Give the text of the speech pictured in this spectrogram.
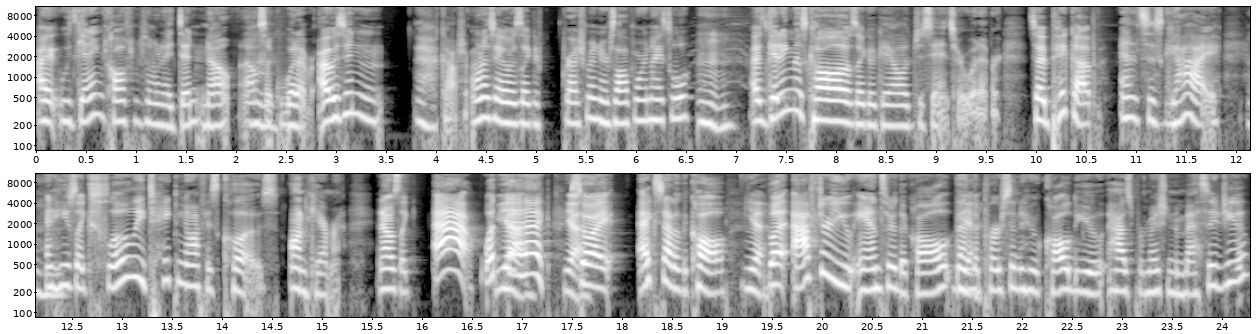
I was getting a call from someone I didn't know. And I was Mhm. like, whatever. I was in oh gosh, I want to say I was like a freshman or sophomore in high school. hmm I was getting this call. I was like, okay, I'll just answer whatever. So I pick up and it's this guy Mm-hmm. and he's like slowly taking off his clothes on camera. And I was like, ah, what Yeah, the heck? yeah. So I X'd out of the call. Yeah. But after you answer the call, then Yeah. the person who called you has permission to message you.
